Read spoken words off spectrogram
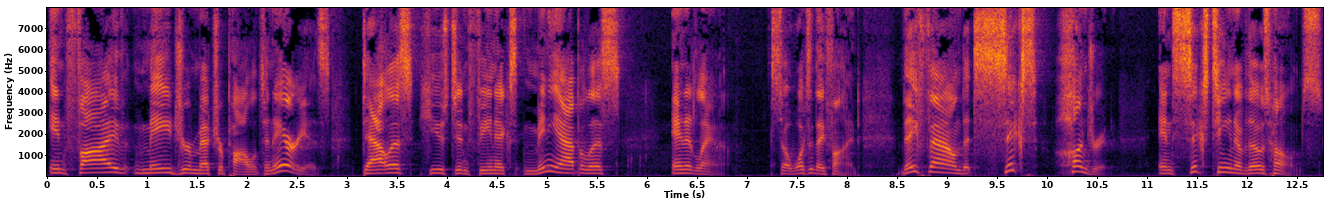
in five major metropolitan areas Dallas, Houston, Phoenix, Minneapolis, and Atlanta. So, what did they find? They found that 616 of those homes,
